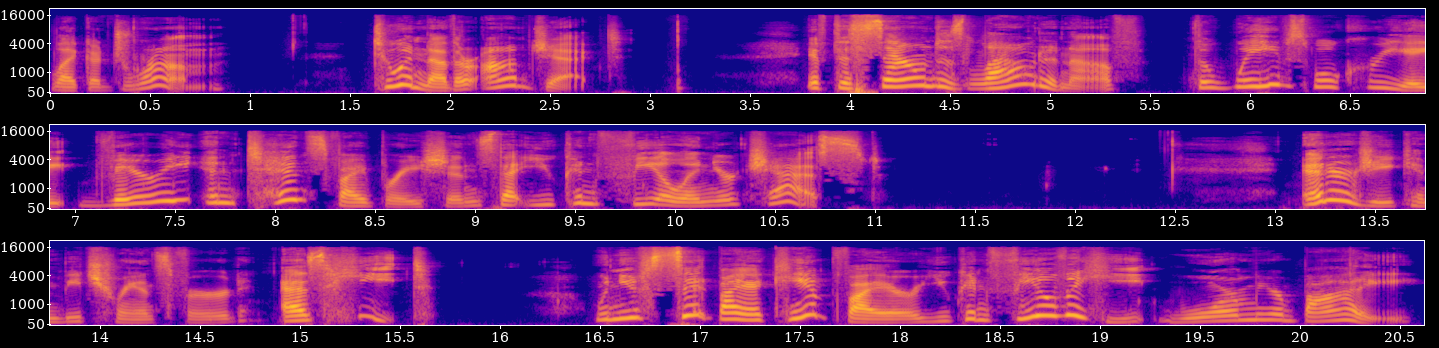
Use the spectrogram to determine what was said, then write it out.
like a drum, to another object. If the sound is loud enough, the waves will create very intense vibrations that you can feel in your chest. Energy can be transferred as heat when you sit by a campfire, you can feel the heat warm your body.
